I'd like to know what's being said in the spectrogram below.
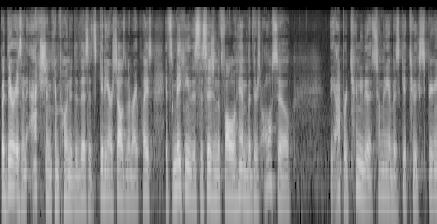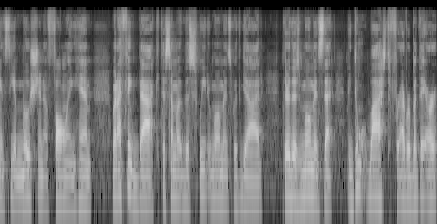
but there is an action component to this. It's getting ourselves in the right place, it's making this decision to follow Him, but there's also the opportunity that so many of us get to experience the emotion of following Him. When I think back to some of the sweet moments with God, there are those moments that they don't last forever, but they are,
